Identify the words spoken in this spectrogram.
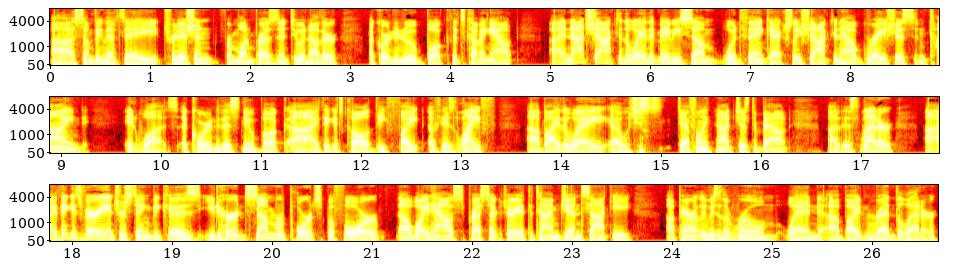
uh, something that's a tradition from one president to another, according to a new book that's coming out. Uh, and not shocked in the way that maybe some would think, actually shocked in how gracious and kind it was, according to this new book. Uh, I think it's called The Fight of His Life, uh, by the way, which is definitely not just about this letter. I think it's very interesting because you'd heard some reports before. Uh, White House press secretary at the time, Jen Psaki, apparently was in the room when uh, Biden read the letter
